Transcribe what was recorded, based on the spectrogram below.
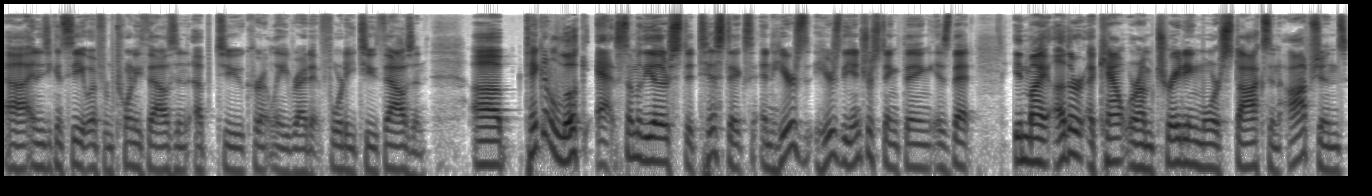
Uh, and as you can see, it went from 20,000 up to currently right at 42,000. Uh, taking a look at some of the other statistics, and here's here's the interesting thing is that in my other account where I'm trading more stocks and options,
